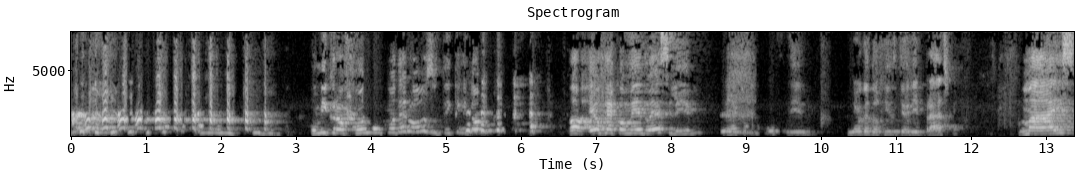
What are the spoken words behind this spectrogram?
o microfone é poderoso, tem que ligar. Ó, eu recomendo esse livro. Eu recomendo esse livro. Yoga do Riso, Teoria e Prática. Mas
